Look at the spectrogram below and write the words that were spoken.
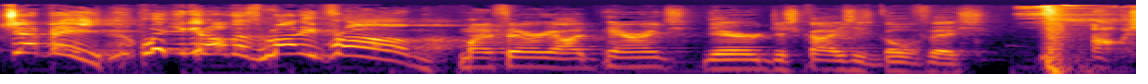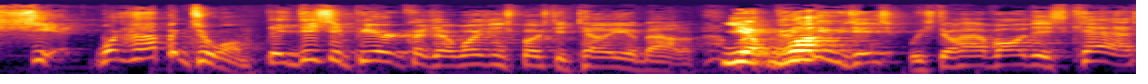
Jeffy, where'd you get all this money from? My very odd parents, they're disguised as goldfish. Oh shit! What happened to them? They disappeared because I wasn't supposed to tell you about them. Yeah, Well, the what- Good news is we still have all this cash.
